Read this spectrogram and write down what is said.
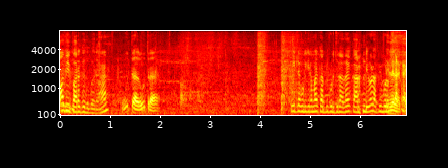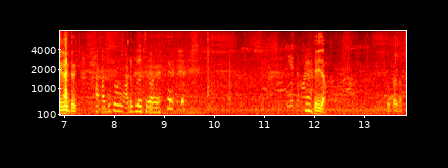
ஆவி பறக்குது பாரு ஊத்துறா ஊத்துறா. வீட்டில் குடிக்கிற மாதிரி கப்பி குடிச்சிடாத கரண்டியோட அப்பி இல்லை போடு. இல்லை கையில் ஊற்றி அடுத்து அடுப்பில் வச்சிருவாங்க. தெரியுதா? சூப்பர் தான்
